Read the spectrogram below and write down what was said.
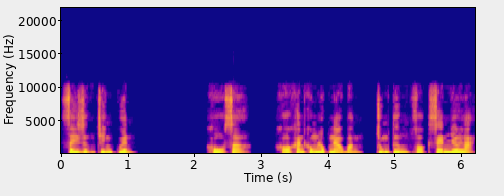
xây dựng chính quyền. Khổ sở, khó khăn không lúc nào bằng, Trung tướng Voxen nhớ lại.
